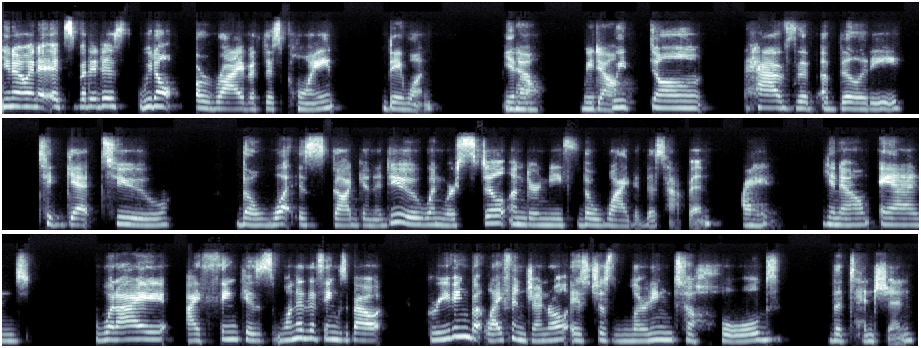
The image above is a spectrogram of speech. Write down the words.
You know, and it's, but it is, we don't arrive at this point day one. You no, know, we don't. We don't have the ability to get to the what is God going to do when we're still underneath the why did this happen? Right. You know, and what I I think is one of the things about grieving but life in general is just learning to hold the tension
